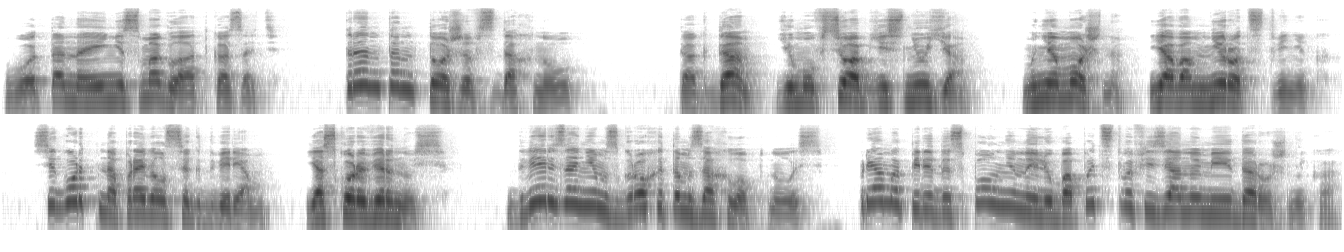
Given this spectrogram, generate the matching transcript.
Вот она и не смогла отказать. Трентон тоже вздохнул. Тогда ему все объясню я. Мне можно, я вам не родственник. Сигурд направился к дверям. Я скоро вернусь. Дверь за ним с грохотом захлопнулась, прямо перед исполненной любопытства физиономией дорожника.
